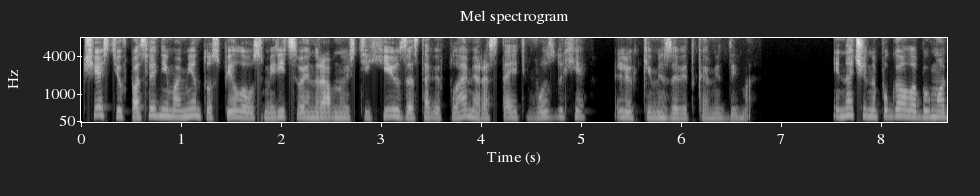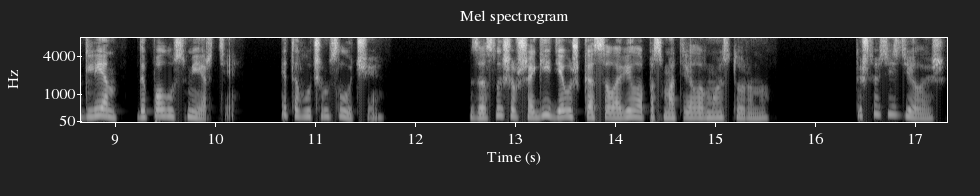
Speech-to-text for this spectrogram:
К счастью, в последний момент успела усмирить свою нравную стихию, заставив пламя растаять в воздухе легкими завитками дыма. Иначе напугала бы Мадлен до полусмерти. Это в лучшем случае. Заслышав шаги, девушка осоловела посмотрела в мою сторону. «Ты что здесь делаешь?»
